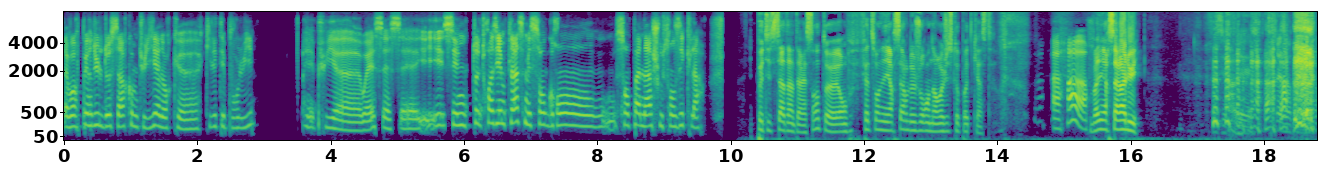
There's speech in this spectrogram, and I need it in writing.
d'avoir perdu le dossard, comme tu dis, alors qu'il était pour lui. Et puis, euh, ouais, c'est, c'est, une, troisième place, mais sans grand, sans panache ou sans éclat. Petite stat intéressante, euh, on fête son anniversaire le jour où on enregistre le podcast. Ah ah Bon anniversaire à lui c'est très, très intéressant.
